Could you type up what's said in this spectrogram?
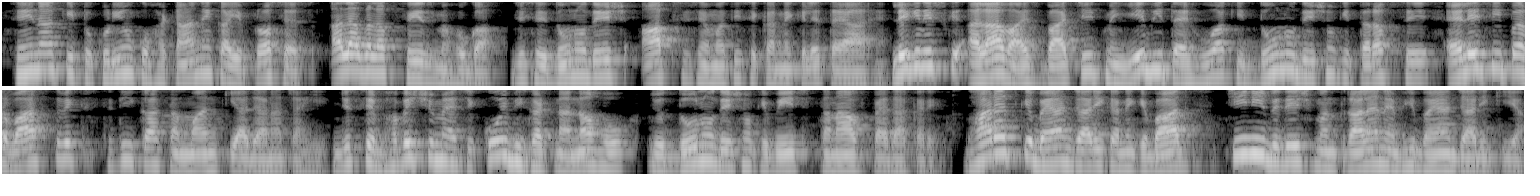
सेना की टुकड़ियों को हटाने का ये प्रोसेस अलग अलग फ़ेज़ में होगा, जिसे दोनों देश आपसी सहमति से करने के लिए तैयार हैं। लेकिन इसके अलावा इस बातचीत में ये भी तय हुआ कि दोनों देशों की तरफ़ से एलएसी पर वास्तविक स्थिति का सम्मान किया जाना चाहिए, जिससे भविष्य में ऐसी कोई भी घटना न हो जो दोनों देशों के बीच तनाव पैदा करे। भारत के बयान जारी करने के बाद चीनी विदेश मंत्रालय ने भी बयान जारी किया।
